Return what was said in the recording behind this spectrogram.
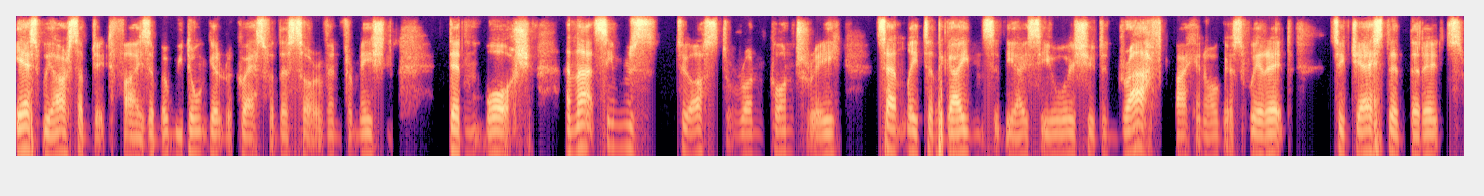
Yes, we are subject to FISA, but we don't get requests for this sort of information, didn't wash. And that seems to us to run contrary, certainly to the guidance that the ICO issued in draft back in August, where it suggested that its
